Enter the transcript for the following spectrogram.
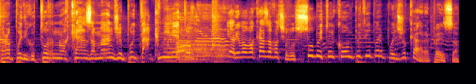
Però poi dico, torno a casa, mangio e poi tac, mi metto. Io arrivavo a casa, facevo subito i compiti per poi giocare, pensa.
